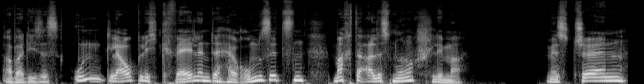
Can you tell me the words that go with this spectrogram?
aber dieses unglaublich quälende Herumsitzen machte alles nur noch schlimmer. Miss Chen,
